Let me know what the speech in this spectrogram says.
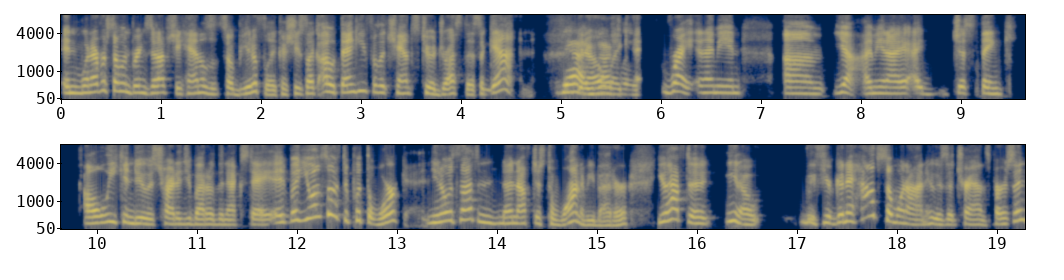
and whenever someone brings it up she handles it so beautifully because she's like oh thank you for the chance to address this again Yeah, you know like right and i mean um yeah i mean i i just think all we can do is try to do better the next day. It- but you also have to put the work in. You know, it's not en- enough just to want to be better. You have to, you know, if you're going to have someone on who is a trans person,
